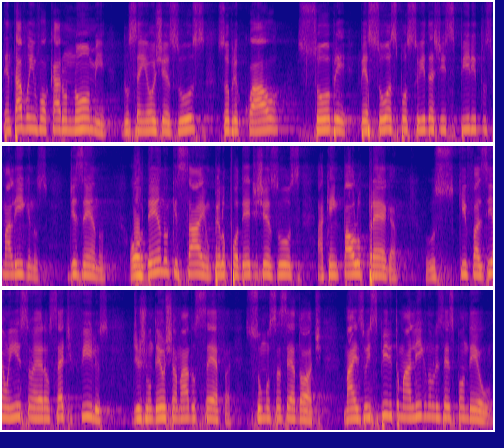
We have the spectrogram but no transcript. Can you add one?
tentavam invocar o nome do Senhor Jesus sobre o qual sobre pessoas possuídas de espíritos malignos dizendo: Ordeno que saiam pelo poder de Jesus, a quem Paulo prega. Os que faziam isso eram sete filhos de judeu chamado Cefa, sumo sacerdote. Mas o espírito maligno lhes respondeu:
